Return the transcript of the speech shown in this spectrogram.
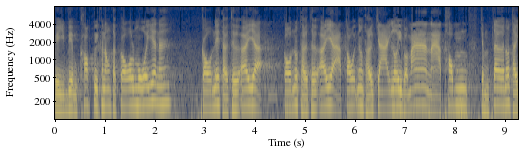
វាវាមិនខុសពីក្នុងតកូលមួយទេណា កូននេះត្រូវធ្វើអីកូននោះត្រូវធ្វើអីអាតូចនោះត្រូវចាយលុយប្រមាណអាធំចំតើនោះត្រូវ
